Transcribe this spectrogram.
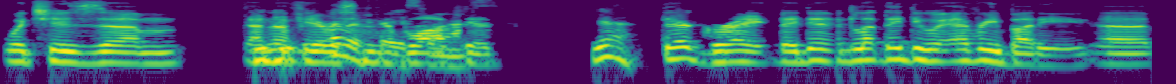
which is um I don't know if you ever seen the Leatherface ones. Blockheads. Yeah. They're great. They did let they do everybody. Uh,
